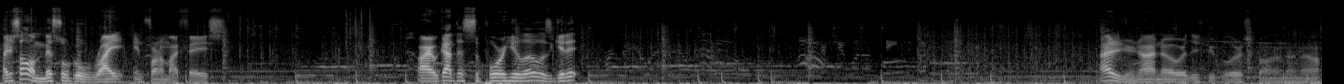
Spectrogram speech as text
I just saw a missile go right in front of my face. Alright, we got this support helo. Let's get it. I do not know where these people are spawning right now.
